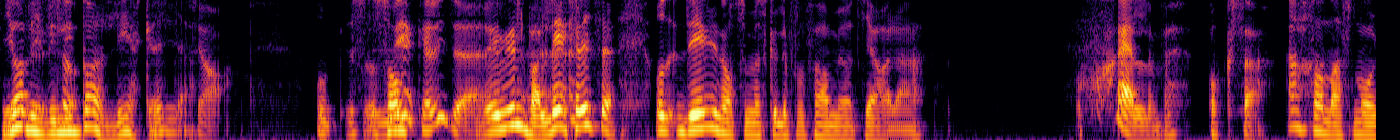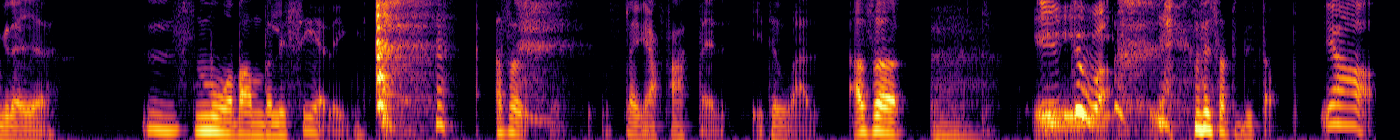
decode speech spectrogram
ja vi vill ju Så- bara leka lite. Ja, Och så, sånt, leka lite. vi vill bara leka lite. Och det är ju något som jag skulle få för mig att göra själv också. Ah. Sådana små grejer. Mm. Små vandalisering. Alltså, slänga papper i toan. Alltså. I toan? Men så att det blir stopp. Ja.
